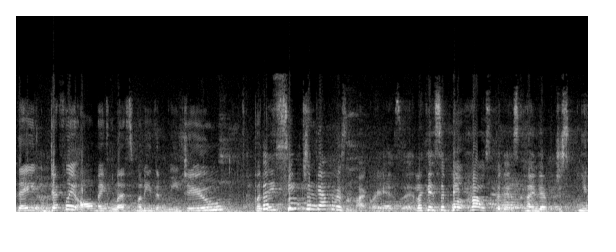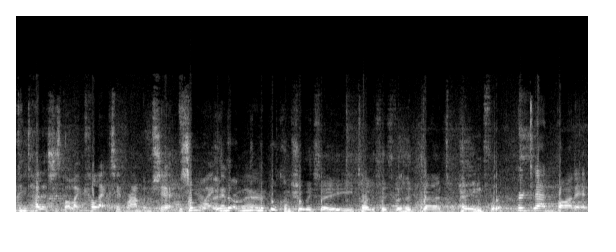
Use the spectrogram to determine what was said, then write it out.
They definitely all make less money than we do, but they seem to. together isn't that great, is it? Like it's a big house, but it's kind of just you can tell it's just got like collected random shit. Some, like, in, the, in the book, I'm sure they say Tyler says that her dad's paying for it. Her dad bought it.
